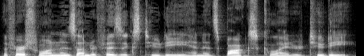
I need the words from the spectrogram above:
The first one is under Physics 2D and it's Box Collider 2D.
